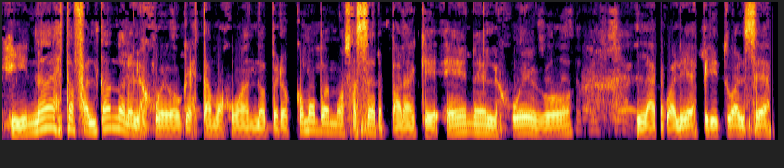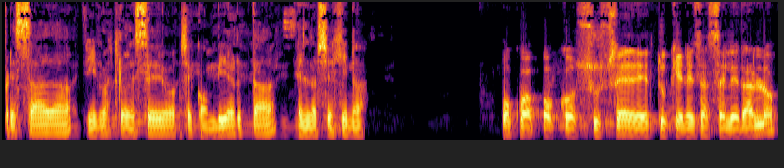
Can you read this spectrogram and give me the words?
y nada está faltando en el juego que estamos jugando, pero ¿cómo podemos hacer para que en el juego la cualidad espiritual sea expresada y nuestro deseo se convierta en la Shejina? poco a poco sucede, tú quieres acelerarlo,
